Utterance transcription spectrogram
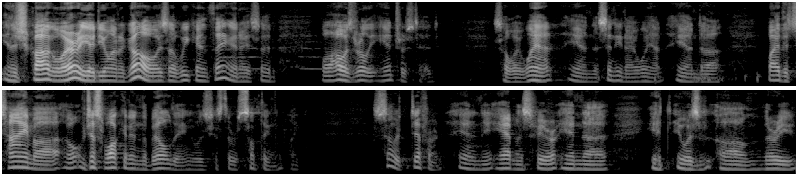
in the Chicago area. Do you want to go It's a weekend thing? And I said, well, I was really interested, so we went, and Cindy and I went, and uh, by the time uh, oh, just walking in the building, it was just there was something like so different in the atmosphere, and uh, it it was um, very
